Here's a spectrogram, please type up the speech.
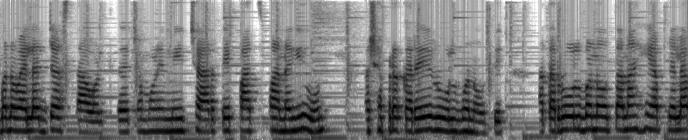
बनवायला जास्त आवडतं. त्याच्यामुळे मी चार ते पाच पानं घेऊन अशा प्रकारे रोल बनवते. आता रोल बनवताना हे आपल्याला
